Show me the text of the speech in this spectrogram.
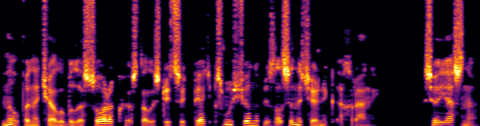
«Ну, поначалу было 40, осталось 35», — смущенно признался начальник охраны. «Все ясно.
